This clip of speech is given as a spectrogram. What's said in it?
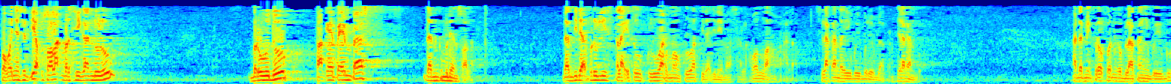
Pokoknya setiap sholat bersihkan dulu, berwuduk, pakai pempes, dan kemudian sholat. Dan tidak peduli setelah itu keluar mau keluar tidak jadi masalah. Wallahu a'lam. Silakan dari ibu-ibu di belakang. Silakan, Bu. Ada mikrofon ke belakang ibu-ibu.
